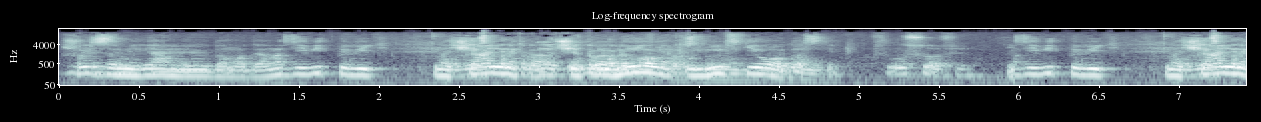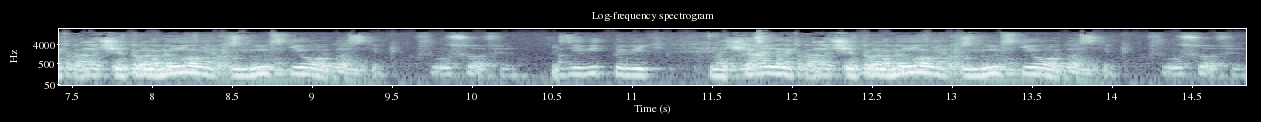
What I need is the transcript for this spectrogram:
Щось заміряв невідомо де. У нас є відповідь начальника управління у Львівській області. Філософія. У нас є відповідь начальника управління у Львівській області. Філософія. У нас є відповідь начальника управління у Львівській області, Філософія.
